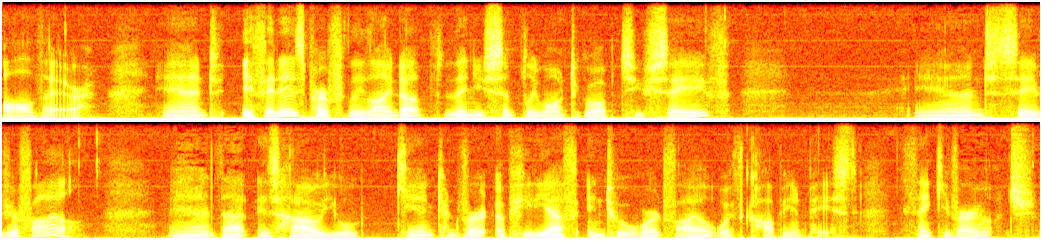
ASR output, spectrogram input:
all there. And if it is perfectly lined up, then you simply want to go up to Save and save your file. And that is how you can convert a PDF into a Word file with copy and paste. Thank you very much.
